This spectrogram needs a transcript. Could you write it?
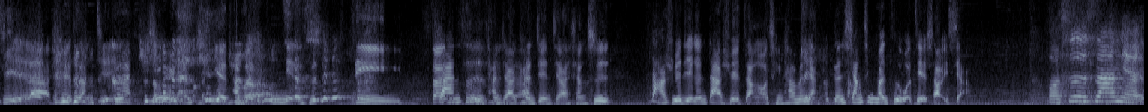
姐啦，学长姐，因为 新宇跟陈燕他们今年是第三次参加看见家乡，是大学姐跟大学长哦，请他们两个跟乡亲们自我介绍一下。我是三年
